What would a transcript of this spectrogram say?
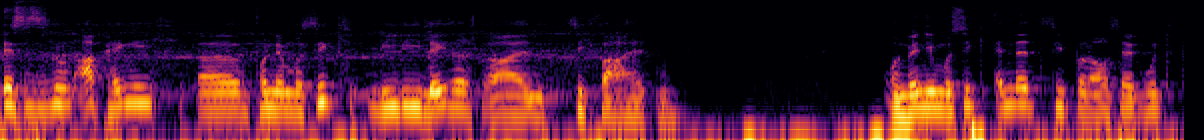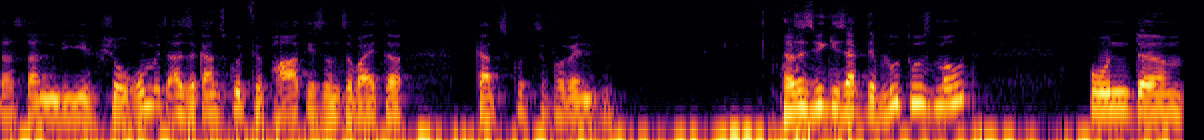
ist es nun abhängig äh, von der Musik, wie die Laserstrahlen sich verhalten. Und wenn die Musik endet, sieht man auch sehr gut, dass dann die Show rum ist. Also ganz gut für Partys und so weiter, ganz gut zu verwenden. Das ist wie gesagt der Bluetooth-Mode. Und ähm,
